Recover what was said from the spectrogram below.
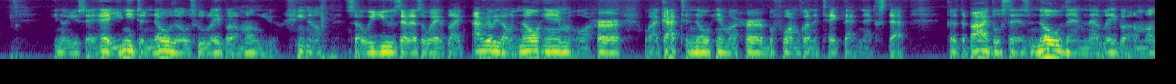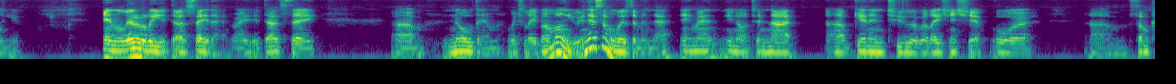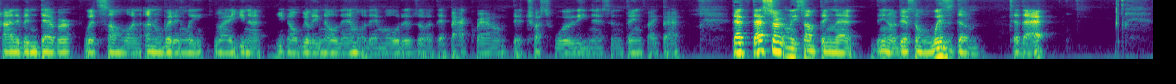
you know, you say, hey, you need to know those who labor among you, you know. So we use that as a way of like, I really don't know him or her, or I got to know him or her before I'm going to take that next step. Because the Bible says, know them that labor among you. And literally, it does say that, right? It does say, um, know them which labor among you. And there's some wisdom in that, amen. You know, to not uh, get into a relationship or um, some kind of endeavor with someone unwittingly, right? You not you don't really know them or their motives or their background, their trustworthiness and things like that. That that's certainly something that you know there's some wisdom to that.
